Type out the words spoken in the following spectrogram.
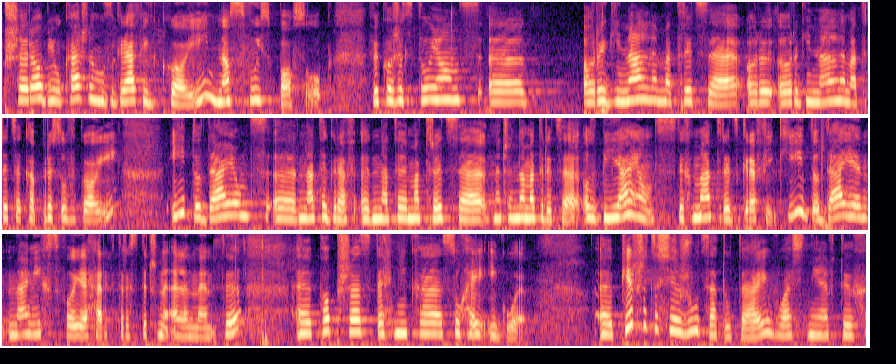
przerobił każdą z grafik Goi na swój sposób, wykorzystując oryginalne matryce, ory, oryginalne matryce kaprysów Goi i dodając e, na te, e, na te matryce, znaczy na matryce, odbijając z tych matryc grafiki, dodaje na nich swoje charakterystyczne elementy e, poprzez technikę suchej igły. Pierwsze, co się rzuca tutaj właśnie w tych,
